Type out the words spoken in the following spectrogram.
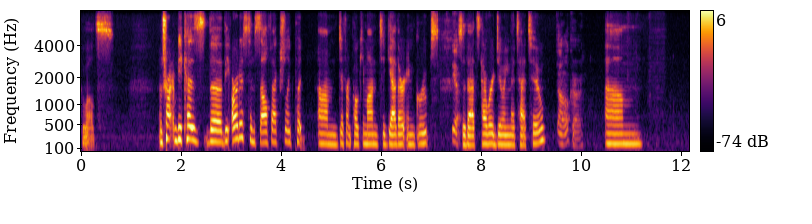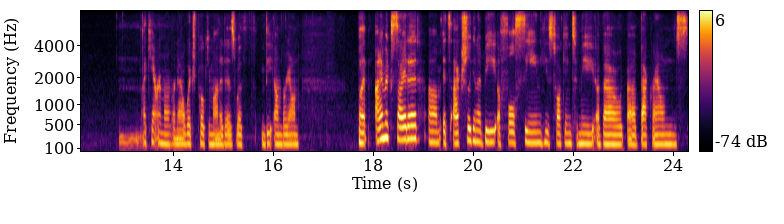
who else? I'm trying because the the artist himself actually put um, different Pokemon together in groups. Yeah. So that's how we're doing the tattoo. Oh, okay. Um, mm, I can't remember now which Pokemon it is with the Umbreon. But I'm excited. Um, it's actually going to be a full scene. He's talking to me about uh, backgrounds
